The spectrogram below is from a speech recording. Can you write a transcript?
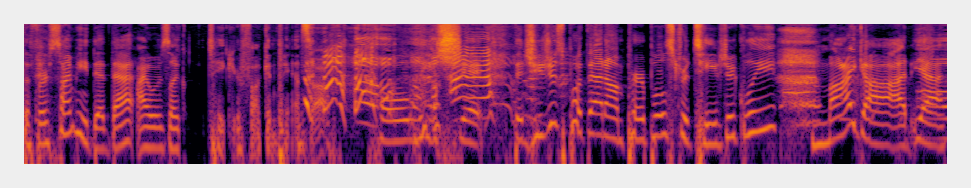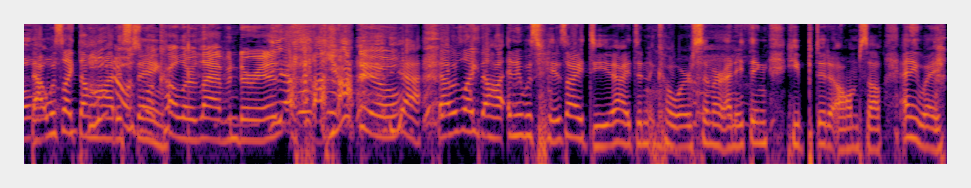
The first time he did that, I was like, "Take your fucking pants off!" Holy shit! Did you just put that on purple strategically? My God, yeah, that was like the hottest thing. what color lavender is? you do. Yeah, that was like the hot, and it was his idea. I didn't oh coerce him or anything. He did it all himself. Anyway,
